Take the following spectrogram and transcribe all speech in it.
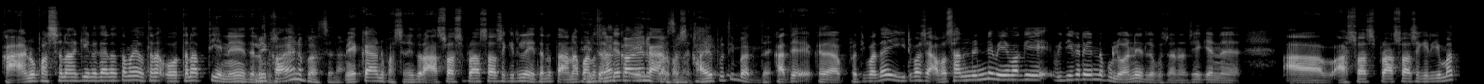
කායනු පස්සනා කියන තැන තමයි ඔතන ඔතනත් තියෙන්නේ ලොකු කායන? පස්සන. මේ කායනු පස්සන ඒතර ආස්වාස ප්‍රාස්වාස කිරලා එතන පස්සන. පස්සන කාය ප්‍රතිබද්ධයි. කත ප්‍රතිපදයි ඊට පස්සේ අවසන් වෙන්නේ මේ වගේ විදිහකට එන්න පුළුවන් ලොකු සනස ඒ කියන්නේ ආ- ආස්වාස් ප්‍රාස්වාස කිරීමත්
